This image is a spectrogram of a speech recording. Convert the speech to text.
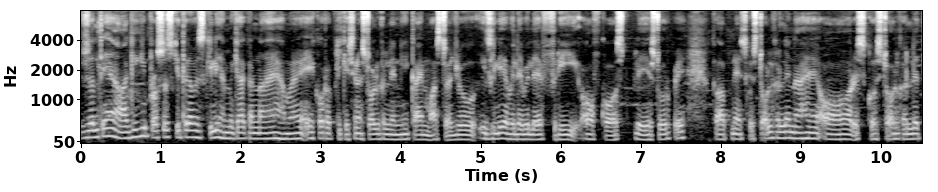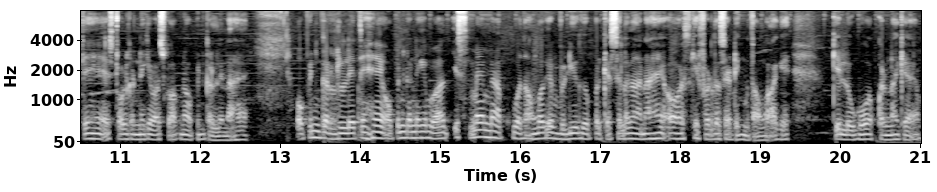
तो चलते हैं आगे की प्रोसेस की तरफ़। इसके लिए हमें क्या करना है? हमें एक और एप्लीकेशन इंस्टॉल कर लेनी है काइम मास्टर जो इजीली अवेलेबल है free of cost play store पे। तो आपने इसको इंस्टॉल कर लेना है और इसको इंस्टॉल कर लेते हैं। इंस्टॉल करने के बाद इसको आपने ओपन कर लेना है। ओपन कर लेते हैं। ओपन करने के बाद इसमें मैं आपको बताऊँगा कि वीडियो के ऊपर कैसे लगाना है और इसकी फ़र्दर सेटिंग बताऊँगा आगे कि लोगों आप करना क्या है।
